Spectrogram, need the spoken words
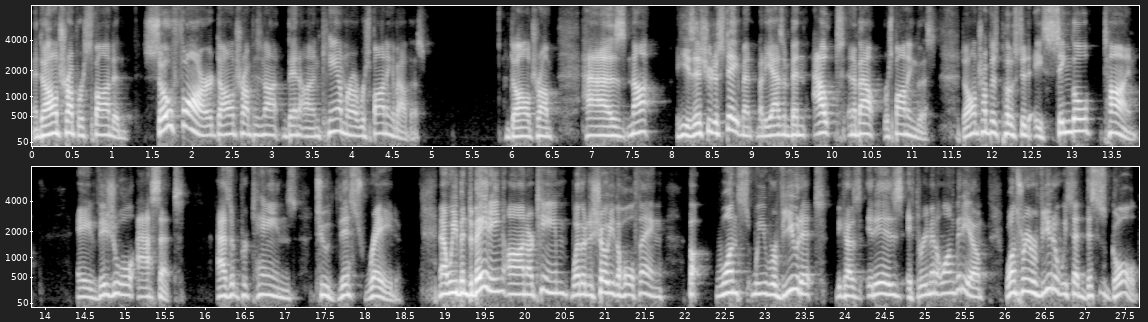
And Donald Trump responded. So far, Donald Trump has not been on camera responding about this. Donald Trump has not he has issued a statement, but he hasn't been out and about responding to this. Donald Trump has posted a single time a visual asset as it pertains to this raid. Now, we've been debating on our team whether to show you the whole thing, but once we reviewed it, because it is a three minute long video, once we reviewed it, we said, this is gold.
